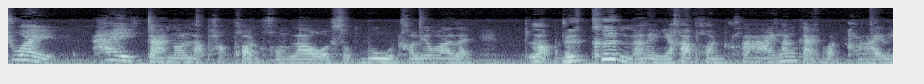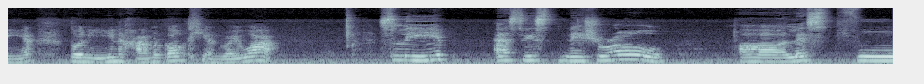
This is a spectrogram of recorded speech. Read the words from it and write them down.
ช่วยให้การนอนหลับพักผ่อนของเราสมบูรณ์เขาเรียกว่าอะไร หลับลึกขึ้นอะไรเงี้ยค่ะ ผ่อนคลายร่างกายผ่อนคลายอะไรเงี้ย ตัวนี้นะคะมันก็เขียนไว้ว่า sleep assist natural uh, restful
